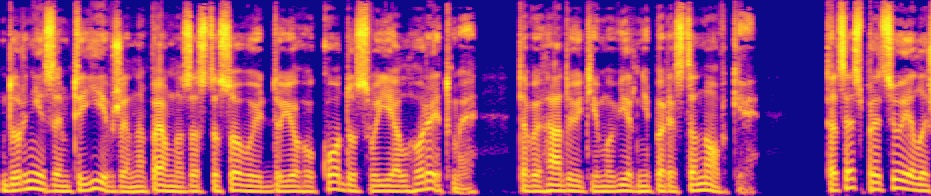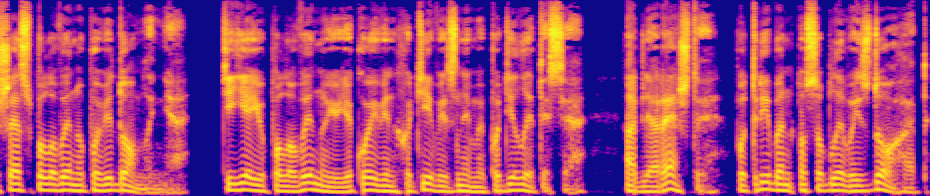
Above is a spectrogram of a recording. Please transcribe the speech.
Дурні з МТІ вже, напевно, застосовують до його коду свої алгоритми та вигадують ймовірні перестановки. Та це спрацює лише з половину повідомлення, тією половиною, якою він хотів із ними поділитися, а для решти потрібен особливий здогад.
